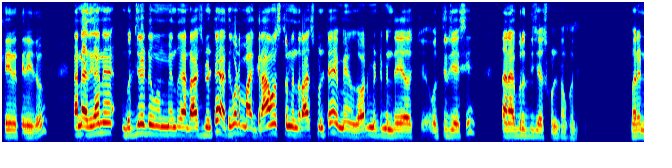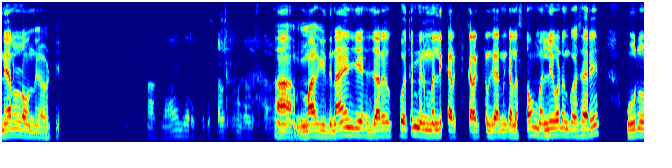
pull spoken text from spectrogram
క్లియర్ తెలియదు కానీ అది కానీ బుజ్జిరెడ్డి మీద కానీ రాసి ఉంటే అది కూడా మా గ్రామస్తుల మీద రాసుకుంటే మేము గవర్నమెంట్ మీద ఒత్తిడి చేసి దాన్ని అభివృద్ధి చేసుకుంటాం కొద్దిగా. మరి నేలలో ఉంది కాబట్టి నాకు న్యాయం జరగకపోతే కలెక్టర్ని కలుస్తాను ఆ, మాకు ఇది న్యాయం జరగకపోతే మేము మళ్ళీ కరెక్ట్ కలెక్టర్ గారిని కలుస్తాం. మళ్ళీ కూడా ఇంకోసారి ఊర్లో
